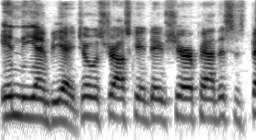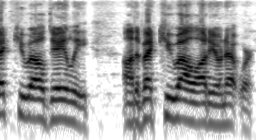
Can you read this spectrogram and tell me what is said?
in the NBA. Joe Ostrowski and Dave Sharapan. This is BetQL Daily on the BetQL Audio Network.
